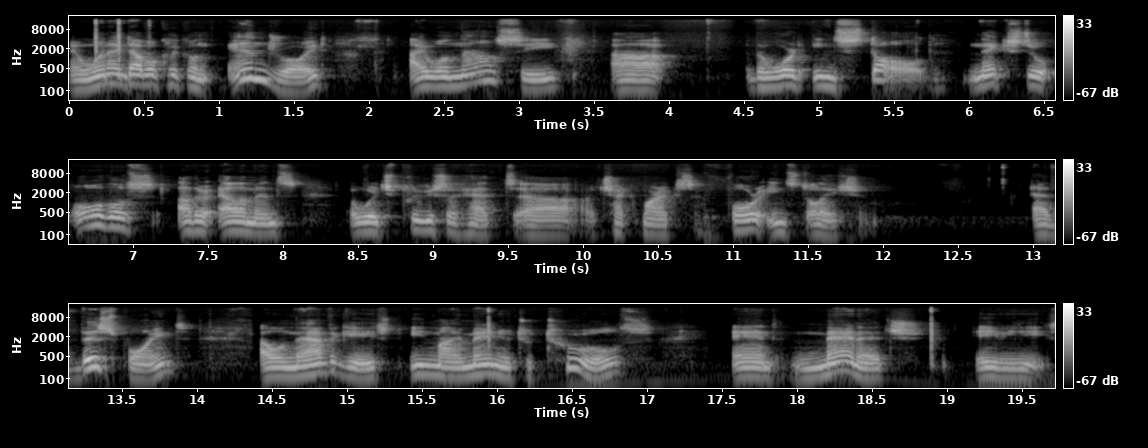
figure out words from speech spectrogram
and when I double click on Android, I will now see uh, the word installed next to all those other elements which previously had uh, check marks for installation. At this point, I will navigate in my menu to Tools and Manage AVDs.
